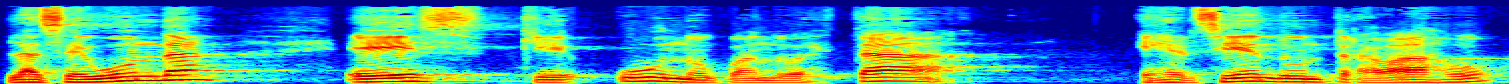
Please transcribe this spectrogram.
La segunda es que uno cuando está ejerciendo un trabajo,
